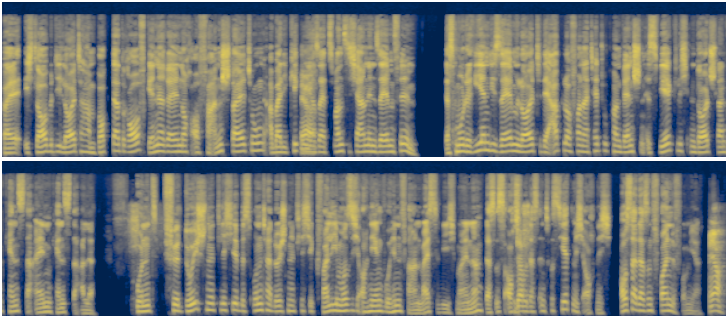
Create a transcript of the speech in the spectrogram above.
Weil ich glaube, die Leute haben Bock da drauf, generell noch auf Veranstaltungen, aber die kicken ja, ja seit 20 Jahren denselben Film. Das moderieren dieselben Leute. Der Ablauf von einer Tattoo-Convention ist wirklich in Deutschland, kennst du einen, kennst du alle. Und für durchschnittliche bis unterdurchschnittliche Quali muss ich auch nirgendwo hinfahren. Weißt du, wie ich meine? Das ist auch das, so, das interessiert mich auch nicht. Außer da sind Freunde von mir. Ja,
